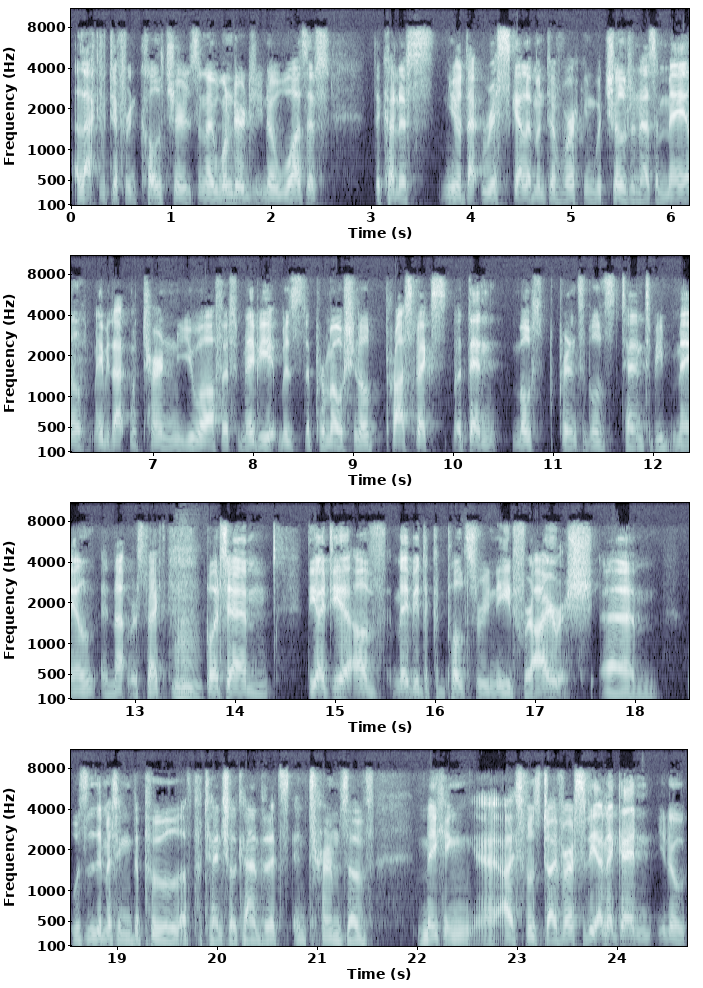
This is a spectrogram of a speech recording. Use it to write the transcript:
a lack of different cultures. And I wondered, you know, was it the kind of you know that risk element of working with children as a male maybe that would turn you off it maybe it was the promotional prospects but then most principals tend to be male in that respect. But um, the idea of maybe the compulsory need for irish um, was limiting the pool of potential candidates in terms of making uh, i suppose diversity. And again you know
